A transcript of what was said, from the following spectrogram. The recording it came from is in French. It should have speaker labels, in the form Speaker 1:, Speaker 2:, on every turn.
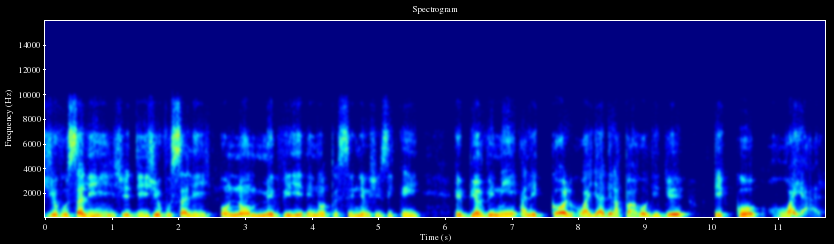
Speaker 1: Je vous salue, je dis je vous salue au nom merveilleux de notre Seigneur Jésus-Christ et bienvenue à l'école royale de la parole de Dieu, Éco Royal.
